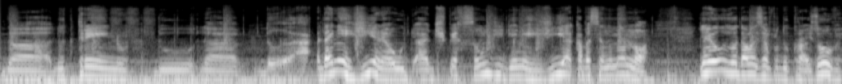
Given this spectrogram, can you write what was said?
da, do treino, do, da, do, a, da energia, né? a dispersão de, de energia acaba sendo menor. E aí eu vou dar o exemplo do crossover,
